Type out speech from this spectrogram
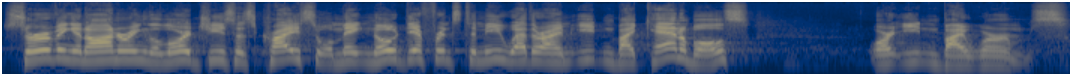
serving and honoring the Lord Jesus Christ, it will make no difference to me whether I'm eaten by cannibals or eaten by worms.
